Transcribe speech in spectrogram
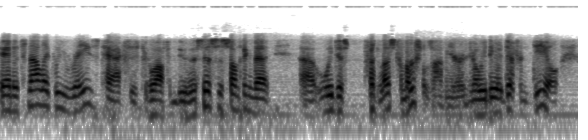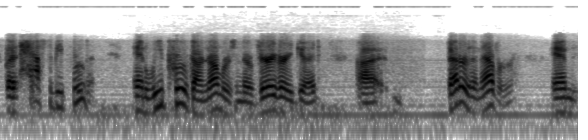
And it's not like we raise taxes to go off and do this. This is something that uh, we just put less commercials on here. You know, we do a different deal, but it has to be proven. And we proved our numbers, and they're very, very good, uh, better than ever. And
